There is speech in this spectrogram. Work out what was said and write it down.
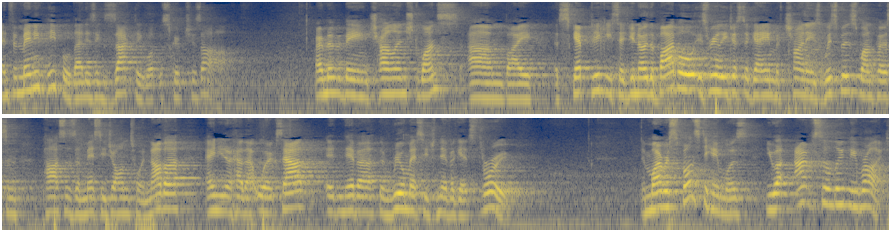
And for many people, that is exactly what the scriptures are. I remember being challenged once um, by a skeptic. He said, You know, the Bible is really just a game of Chinese whispers. One person passes a message on to another, and you know how that works out. It never, the real message never gets through. And my response to him was, You are absolutely right.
